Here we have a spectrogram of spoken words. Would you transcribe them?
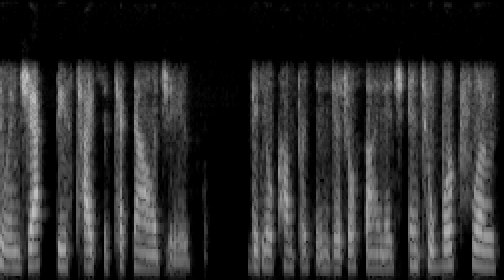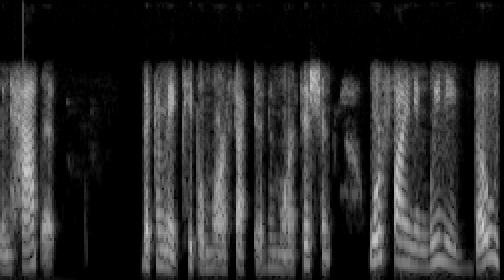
to inject these types of technologies, video conferencing, digital signage, into workflows and habits that can make people more effective and more efficient. We're finding we need those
